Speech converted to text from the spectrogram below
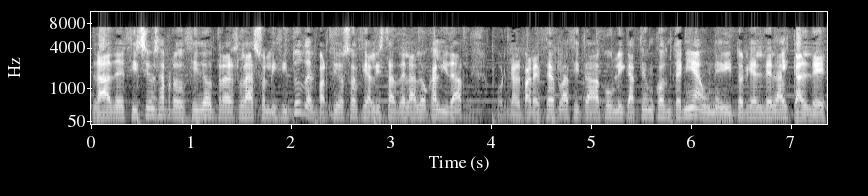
La decisión se ha producido tras la solicitud del Partido Socialista de la localidad, porque al parecer la citada publicación contenía un editorial del alcalde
